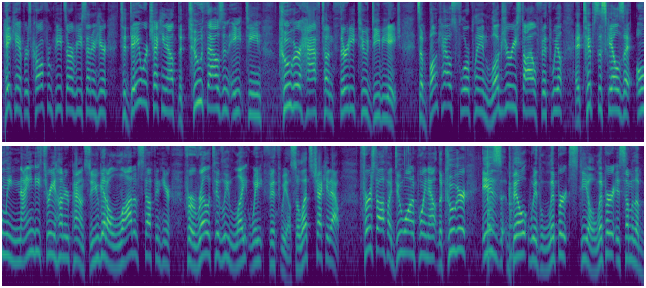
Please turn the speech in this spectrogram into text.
Hey campers, Karl from Pete's RV Center here. Today we're checking out the 2018 Cougar Half Ton 32 DBH. It's a bunkhouse floor plan luxury style fifth wheel. It tips the scales at only 9,300 pounds. So you get a lot of stuff in here for a relatively lightweight fifth wheel. So let's check it out. First off, I do want to point out the Cougar is built with Lippert steel. Lippert is some of the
